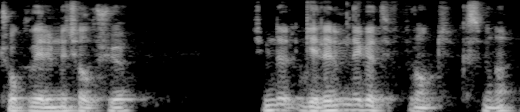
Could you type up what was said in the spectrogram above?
çok verimli çalışıyor. Şimdi gelelim negatif prompt kısmına.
